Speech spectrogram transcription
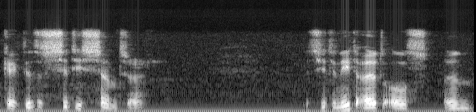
kijk, dit is City Center. Het ziet er niet uit als een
